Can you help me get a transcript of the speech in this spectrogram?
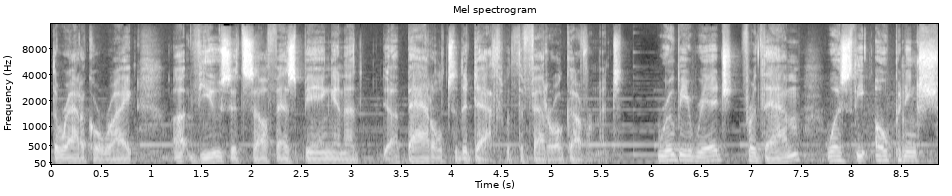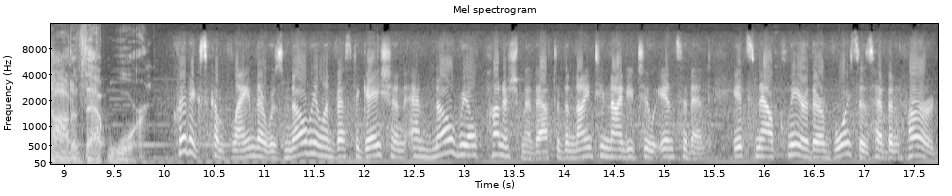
The radical right uh, views itself as being in a, a battle to the death with the federal government. Ruby Ridge, for them, was the opening shot of that war. Critics complain there was no real investigation and no real punishment after the 1992 incident. It's now clear their voices have been heard.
